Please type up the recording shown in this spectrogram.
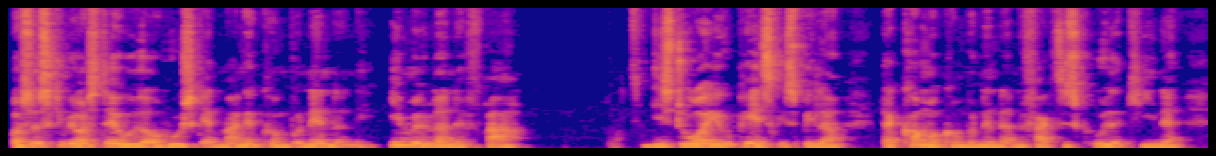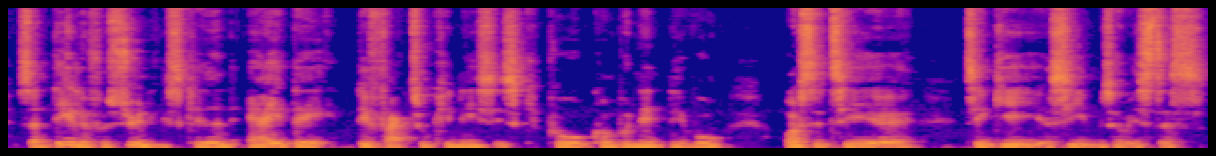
Og så skal vi også derudover huske, at mange af komponenterne i møllerne fra de store europæiske spillere, der kommer komponenterne faktisk ud af Kina. Så en del af forsyningskæden er i dag de facto kinesisk på komponentniveau, også til, øh, til GE og Siemens og Vestas.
